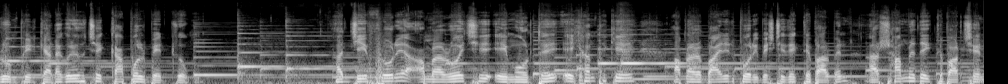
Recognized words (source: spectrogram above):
রুমটির ক্যাটাগরি হচ্ছে কাপল বেডরুম আর যে ফ্লোরে আমরা রয়েছি এই মুহূর্তে, এখান থেকে আপনারা বাইরের পরিবেশটি দেখতে পারবেন। আর সামনে দেখতে পাচ্ছেন,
